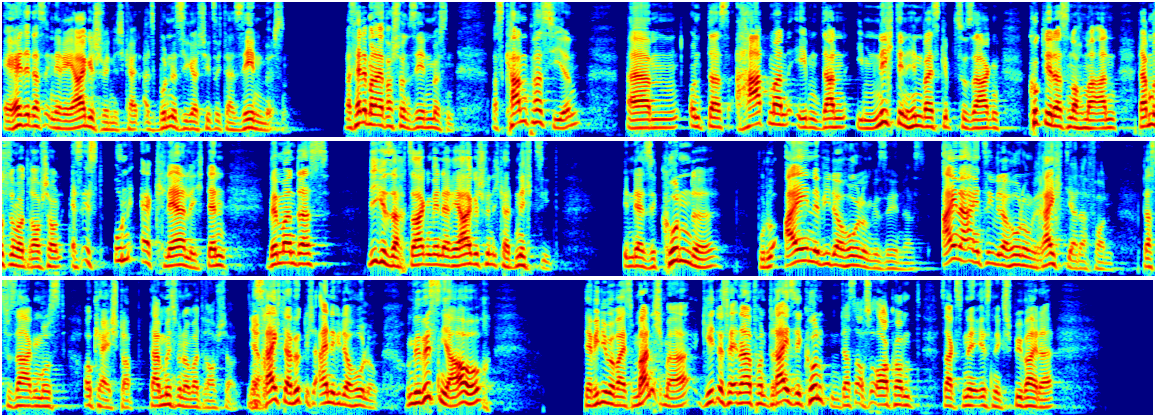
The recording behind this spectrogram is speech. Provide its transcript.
Er hätte das in der Realgeschwindigkeit als Bundesliga-Schiedsrichter sehen müssen. Das hätte man einfach schon sehen müssen. Das kann passieren. Ähm, und dass Hartmann eben dann ihm nicht den Hinweis gibt zu sagen, guck dir das nochmal an, da musst du mal drauf schauen. Es ist unerklärlich, denn wenn man das, wie gesagt, sagen wir in der Realgeschwindigkeit nicht sieht, in der Sekunde, wo du eine Wiederholung gesehen hast, eine einzige Wiederholung reicht ja davon, dass du sagen musst, okay, stopp, da müssen wir nochmal drauf schauen. Es reicht ja wirklich eine Wiederholung. Und wir wissen ja auch, der Videobeweis, manchmal geht es ja innerhalb von drei Sekunden, dass aufs Ohr kommt, sagst, nee, ist nichts, spiel weiter.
